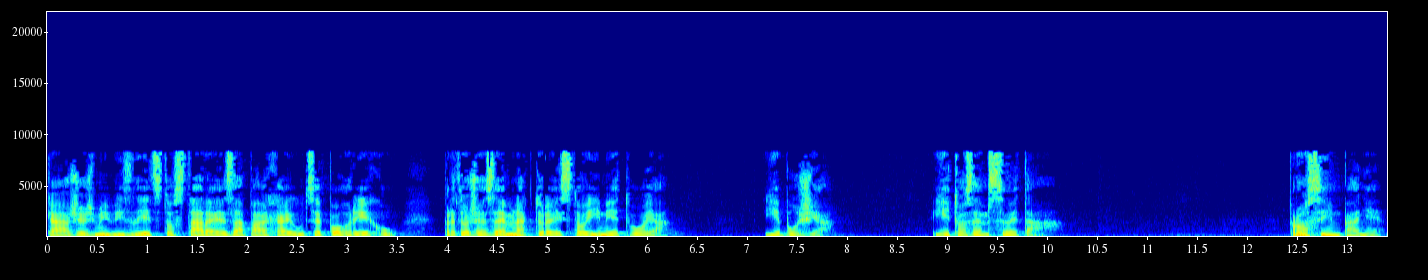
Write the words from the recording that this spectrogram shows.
kážeš mi vyzliec to staré, zapáchajúce po hriechu, pretože zem, na ktorej stojím, je tvoja. Je Božia. Je to zem svetá. Prosím, pane,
